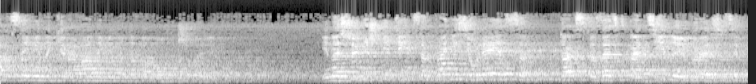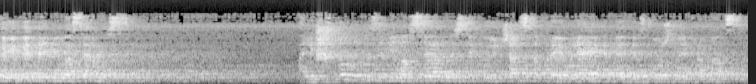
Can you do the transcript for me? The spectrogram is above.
акцыямі, накіраванымі на дапамогу чалавеку. І на сённяшні дзень царква не з'яўляецца, так сказаць, адзінай выразителькай гэтай міласэрнасці. Але што гэта за міласэрнасць, якую часта праяўляе гэтае бязбожнае грамадства?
